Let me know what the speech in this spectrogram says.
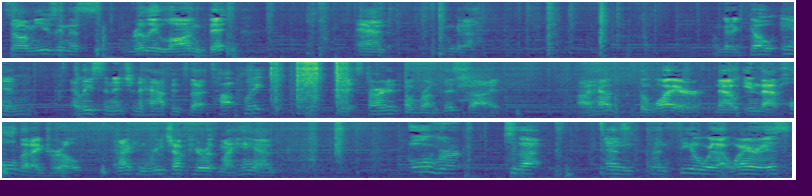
So I'm using this really long bit, and I'm gonna I'm gonna go in at least an inch and a half into that top plate, get it started. Over on this side, I have the wire now in that hole that I drilled, and I can reach up here with my hand over to that and then feel where that wire is.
